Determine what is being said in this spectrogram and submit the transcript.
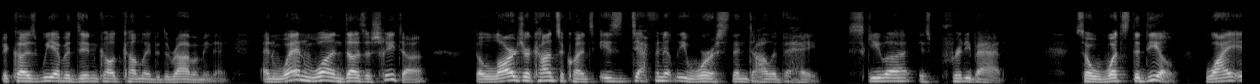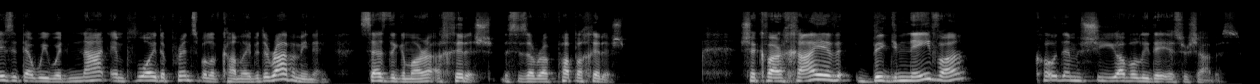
because we have a din called kamle b'derabamine. And when one does a shchita, the larger consequence is definitely worse than dalid v'hei. Skila is pretty bad. So what's the deal? Why is it that we would not employ the principle of kamle b'derabamine? Says the Gemara a chiddush. This is a Rav Papa chiddush. Shekvar chayev bigneva kodem shiyavoli Isra Shabbos.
